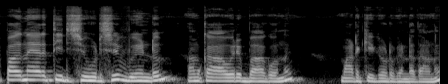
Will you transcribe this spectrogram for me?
അപ്പോൾ അത് നേരെ തിരിച്ചു പിടിച്ച് വീണ്ടും നമുക്ക് ആ ഒരു ഭാഗം ഒന്ന് മടക്കി കൊടുക്കേണ്ടതാണ്.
